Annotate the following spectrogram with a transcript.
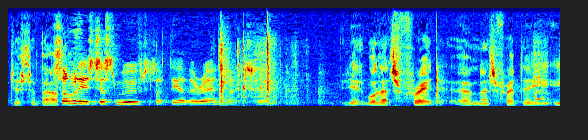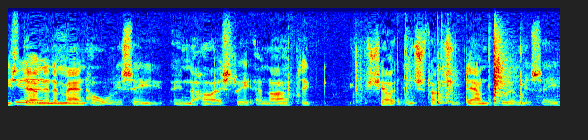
just about. Somebody's just moved it at the other end, actually. Yeah, well, that's Fred. Um, that's Fred. The, he's down in a manhole, you see, in the high street, and I have to shout instructions down to him, you see.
